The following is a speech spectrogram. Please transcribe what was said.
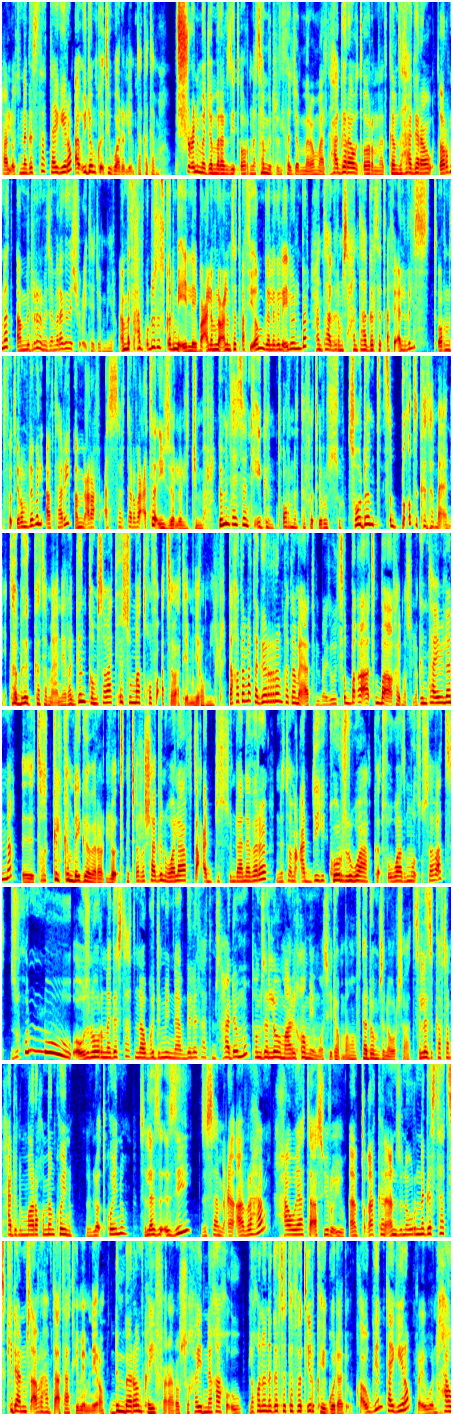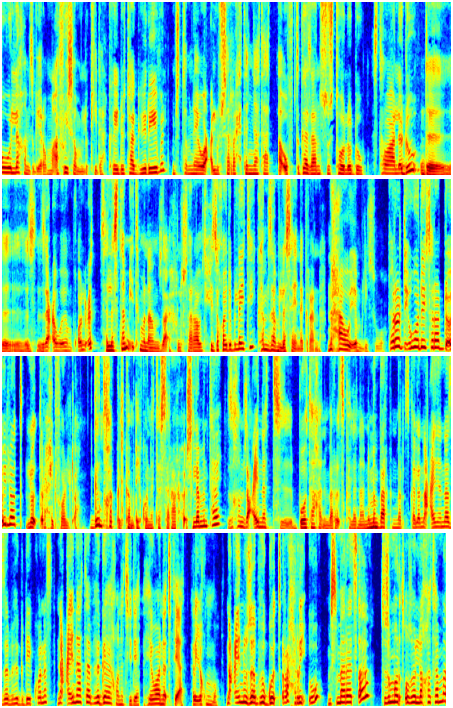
ካልኦት ነገስታት እንታይ ገይሮም ኣብ ኢዶም ክእትይዋ ደልዮም እታ ከተማ ሽዑ ንመጀመርያ ግዜ ጦርነት ኣብ ምድሪ ዝተጀመረ ማለት ሃገራዊ ጦርነት ከምዚ ሃገራዊ ጦርነት ኣብ ምድሪ ንመጀመርያ ግዜ ሽዑ እዩ ተጀሚሩ ኣብ መፅሓፍ ቅዱስስ ቅድሚ ኢለይ ባዕሎም ንባዕሎም ተጣፊኦም ገለገለ ኢሉ እምበር ሓንቲ ሃገር ምስ ሓንቲ ሃገር ተጣፊኣ ልብልስ ጦርነት ፈጢሮም ልብል ኣብ ታሪክ ኣብ ምዕራፍ ዓሰርተ ኣርባዕተ እዩ ዘሎ ልጅምር ብምንታይ ሰንኪ እዩ ግን ጦርነት ተፈጢሩ ዝሱ ሶዶም ፅብቕቲ ከተማ እያ ተብህግ ከተማ እያ ነይራ ግን እቶም ሰባት ሕሱማት ኸፉኣት ሰባት እዮም ነይሮም ኢሉ እታ ከተማ ተገርረም ከተማ እያ ትብል ባይዘ ፅባቐ ፅባቐ ከይመስሎ ግን እንታይ ይብለና ትኽክል ከም ደይገበረ ሎጥ መጨረሻ ግን ዋላ ኣብቲ ዓዲ እሱ እንዳነበረ ነቶም ዓዲ ኮርዋ ከጥፍእዋ ዝመፁ ሰባት ዝኹሉ ዝነበሩ ነገስታት ናብ ግድሚ ናብ ገለታት ምስ ሃደሙ እቶም ዘለዎ ማሪኾም እዮም ወሲዶም ተዶም ዝነበሩ ሰባት ስለዚ ካብቶም ሓደ ንማረኹ መን ኮይኑ ሎጥ ኮይኑ ስለዚ እዚ ዝሰምዐ ኣብርሃም ሓውያ ተኣሲሩ እዩ። ኣብ ጥቓ ከነኣን ዝነብሩ ነገስታትስ ኪዳን ምስ ኣብርሃም ተኣታትዮም እዮም ነይሮም። ድንበሮም ከይፈራረሱ፣ ከይነኻኽኡ፣ ልኾነ ነገር ተተፈጢሩ ከይጎዳድኡ። ካብኡ ግን እንታይ ገይሮም? ርእይዎ ንሓውለ ከምዚ ገይሮሞ ኣፍሪሶምሉ ኪዳን። ከይዱ ታግቢሩ ይብል ምስቶም ናይ ባዕሉ ሰራሕተኛታት ኣብኡፍቲ ገዛ ንሱ ዝተወለዱ። ዝተዋለዱ ዘዐወዮም ቆልዑት ሰለስተ ሚእቲ ምናምን ዝኣይክሉ ሰራዊት ሒዘ ኮይዱ ብለይቲ ከም ዘምለሰ ይነግረና ንሓው እዮም ሊስዎ ተረድእዎ ዶ ይተረድኦ ዩ ሎጥ ሎጥ ጥራሕ ይድፈልጦ ግን ትኽክል ከም ደይኮነ ተሰራርሑ ስለምንታይ እዚ ከምዚ ዓይነት ቦታ ክንመርፅ ከለና ንምንባር ክንመርፅ ከለና ዓይንና ዘብህግ ደይኮነስ ንዓይና ተብህጋ ይኮነት ዩ ሄዋ ነጥፊኣት ርኢኹሞ ንዓይኑ ዘብህጎ ጥራሕ ርኡ ምስ መረፀ እቲ ዝመርጾ ዘሎ ከተማ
